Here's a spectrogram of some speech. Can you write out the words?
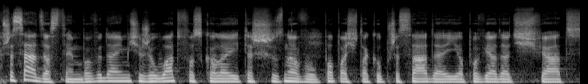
przesadza z tym, bo wydaje mi się, że łatwo z kolei też znowu popaść w taką przesadę i opowiadać świat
